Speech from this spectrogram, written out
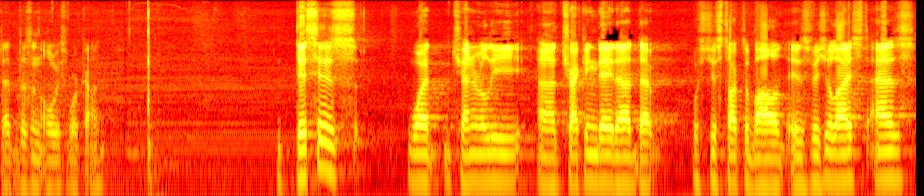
that doesn't always work out. This is what generally uh, tracking data that was just talked about is visualized as.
